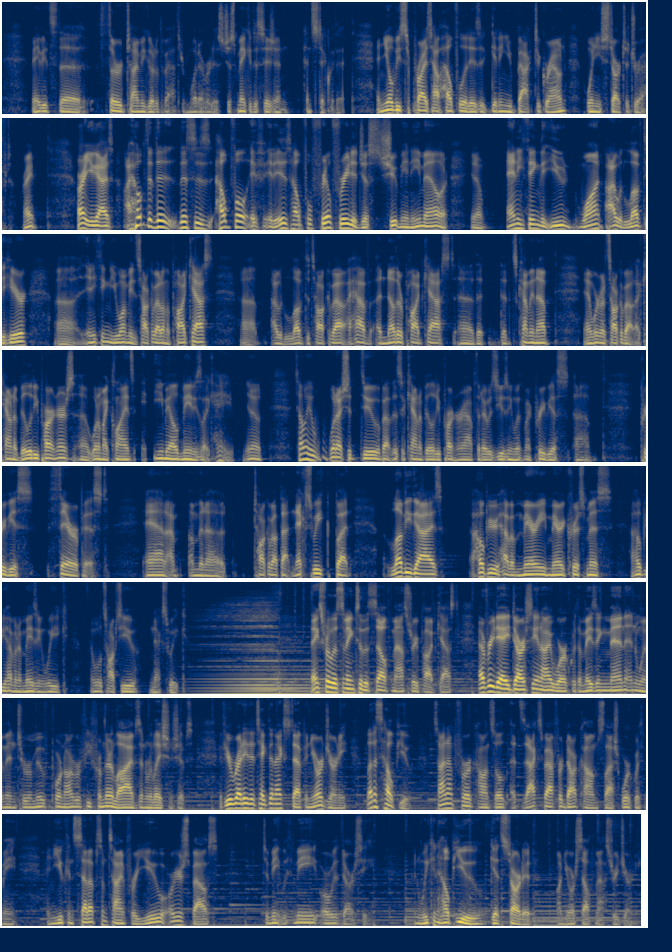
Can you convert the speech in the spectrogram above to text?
Maybe it's the third time you go to the bathroom, whatever it is. Just make a decision and stick with it. And you'll be surprised how helpful it is at getting you back to ground when you start to drift, right? All right, you guys, I hope that this is helpful. If it is helpful, feel free to just shoot me an email or, you know, anything that you want. I would love to hear uh, anything you want me to talk about on the podcast. Uh, I would love to talk about. I have another podcast uh, that that's coming up, and we're going to talk about accountability partners. Uh, one of my clients emailed me and he's like, "Hey, you know, tell me what I should do about this accountability partner app that I was using with my previous um, previous therapist." And I'm I'm going to talk about that next week. But love you guys. I hope you have a merry merry Christmas. I hope you have an amazing week, and we'll talk to you next week. Thanks for listening to the Self Mastery Podcast. Every day, Darcy and I work with amazing men and women to remove pornography from their lives and relationships. If you're ready to take the next step in your journey, let us help you. Sign up for a consult at zachspafford.com slash work with me, and you can set up some time for you or your spouse to meet with me or with Darcy. And we can help you get started on your self mastery journey.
